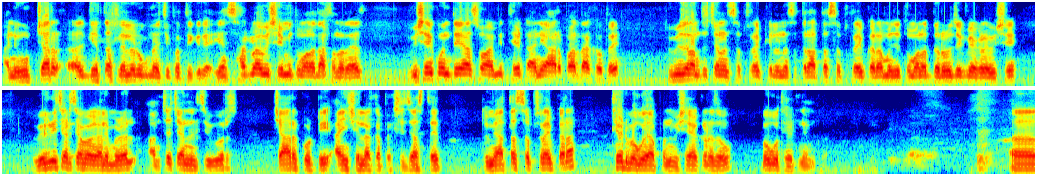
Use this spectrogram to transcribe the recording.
आणि उपचार घेत असलेल्या रुग्णाची प्रतिक्रिया या सगळा विषय मी तुम्हाला दाखवणार आहे आज. विषय कोणतेही असो आम्ही थेट आणि आरपार दाखवतोय. तुम्ही जर आमचं चॅनल सबस्क्राईब केलं नसेल तर आता सबस्क्राईब करा म्हणजे तुम्हाला दररोज एक वेगळा विषय वेगळी चर्चा बघायला मिळेल. आमच्या चॅनलचे व्ह्यूअर्स चार कोटी ऐंशी लाखापेक्षा जास्त आहेत. तुम्ही आता सबस्क्राईब करा थेट बघूया आपण विषयाकडे जाऊ. बघू थेट नेमकं. अ,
